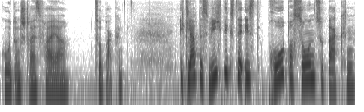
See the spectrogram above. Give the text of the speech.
gut und stressfreier zu backen? Ich glaube, das Wichtigste ist, pro Person zu backen.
